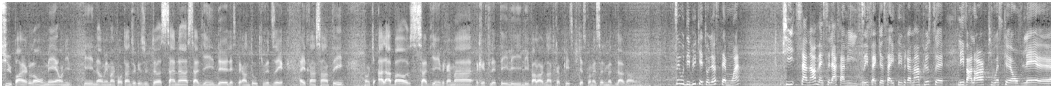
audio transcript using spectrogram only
super long, mais on est énormément content du résultat. Sana, ça vient de l'espéranto qui veut dire être en santé. Donc, à la base, ça vient vraiment refléter les, valeurs de l'entreprise puis qu'est-ce qu'on essaie de mettre de l'avant. Tu sais, au début, Keto là, c'était moi. Puis Sana, mais c'est la famille, tu sais. Fait que ça a été vraiment plus euh, les valeurs, puis où est-ce qu'on voulait euh,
